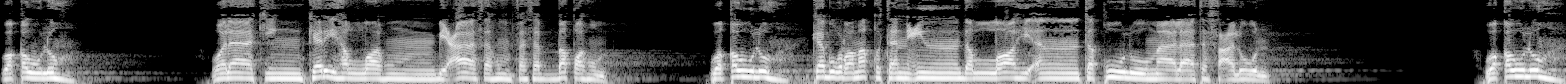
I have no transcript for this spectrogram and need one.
وقوله ولكن كره الله بعاثهم فثبطهم. وقوله كبر مقتا عند الله أن تقولوا ما لا تفعلون. وقوله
